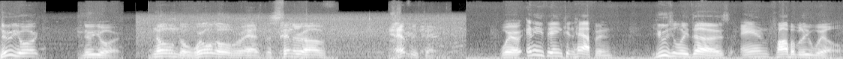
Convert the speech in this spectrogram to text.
New York, New York, known the world over as the center of everything. Where anything can happen, usually does, and probably will.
